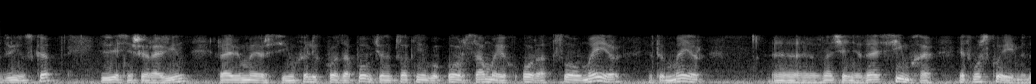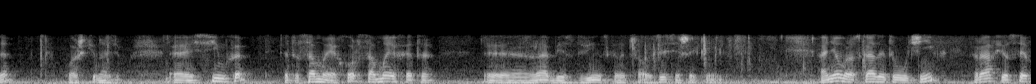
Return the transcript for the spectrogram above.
Двинска, известнейший раввин, раби Мейер Симха, легко запомнить, он написал книгу Ор Самех, Ор от слова Мейер, это Мейер, э, значение, да, Симха, это мужское имя, да, у Ашкиназим. Э, Симха – это Самех. Хор Самех – это э, Раби из Двинска написал известнейшая книга. О нем рассказывает его ученик Раф Йосеф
